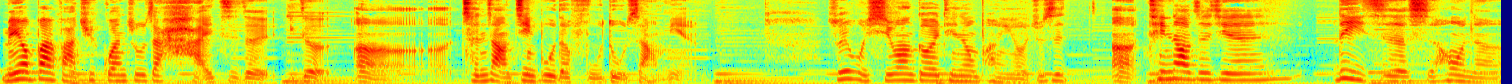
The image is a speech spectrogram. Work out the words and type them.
没有办法去关注在孩子的一个呃成长进步的幅度上面。所以我希望各位听众朋友，就是呃听到这些例子的时候呢，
